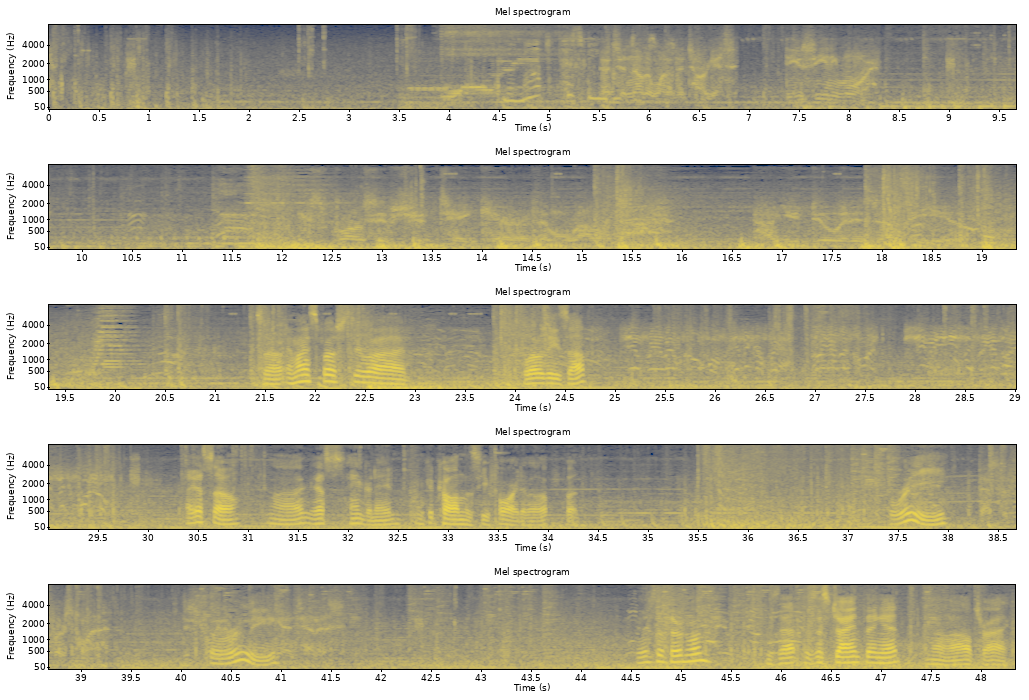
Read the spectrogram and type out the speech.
The map has been That's another one of the targets. Do you see any more? So, am I supposed to, uh, blow these up? I guess so. Uh, I guess hand grenade. I could call them the C4 I developed, but... Three? That's the first one. Destroy Three? remaining antennas. Here's the third one? Is that, is this giant thing it? No, I'll try.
